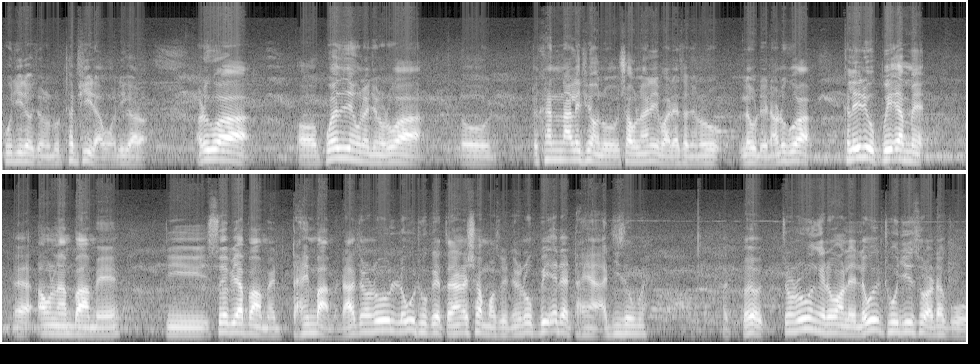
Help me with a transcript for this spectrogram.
ထိုးကြီးတော့ကျွန်တော်တို့ထပ်ဖြည့်တာပေါ့အဓိကတော့အဲ့ဒါကဟိုပွဲစဉ်ကိုလည်းကျွန်တော်တို့ကဟိုတခဏနားလေးဖြစ်အောင်လို့ရှောက်လန်းနေပါလေဆိုတော့ကျွန်တော်တို့လုပ်တယ်နောက်တစ်ခုကကလေးတွေကိုပေးအပ်မဲ့အဲအောင်လန်းပါမယ် ဒီဆွဲပြပါမယ်ဒိုင်းပါမယ်ဒါကျွန်တော်တို့လုံးဝထုတ်ခဲ့တန်းတစ်ချက်မှာဆိုရင်ကျွန်တော်တို့ပေးအပ်တဲ့ဒိုင်းကအကြီးဆုံးပဲဘာလို့ကျွန်တော်တို့ငယ်တော့ကလည်းလုံးဝထိုးကြီးဆိုတာတက်ကို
